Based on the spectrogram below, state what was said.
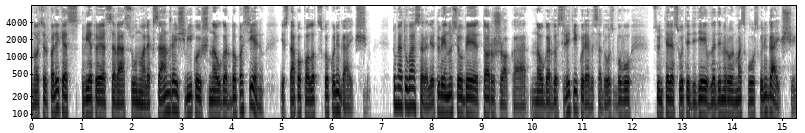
Nors ir palikęs vietoje savęs sūnų Aleksandrą išvyko iš Naugardo pasienių, jis tapo Polotsko kunigaikščių. Tų metų vasarą lietuviai nusiaubė Toržoką, Naugardo sritį, kurią visados buvo suinteresuoti didėjai Vladimiro ir Maskvos kunigaikščiai.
